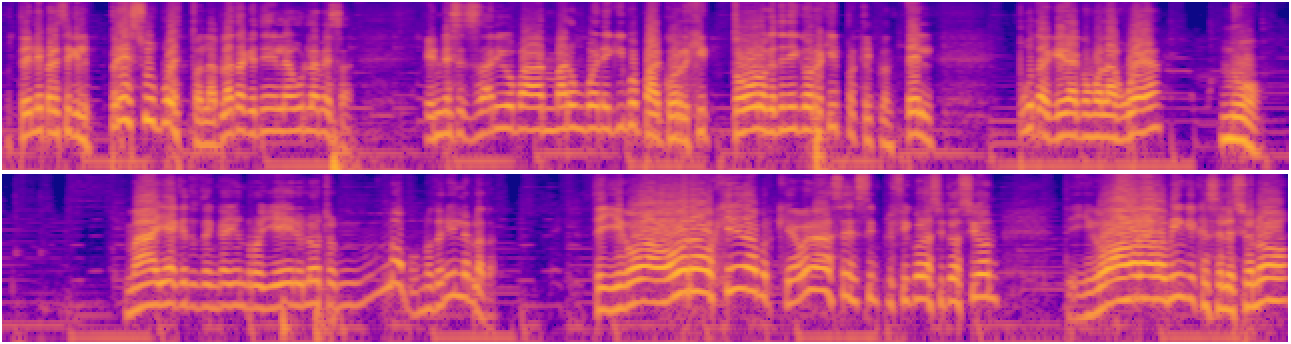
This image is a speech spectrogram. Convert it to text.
¿A usted le parece que el presupuesto, la plata que tiene la U la mesa, es necesario para armar un buen equipo, para corregir todo lo que tiene que corregir, porque el plantel, puta que era como la wea, no. Más allá que tú tengáis un rollero y el otro, no, pues no tenéis la plata. Te llegó ahora Ojeda, porque ahora se simplificó la situación. Te llegó ahora Domínguez que se lesionó.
